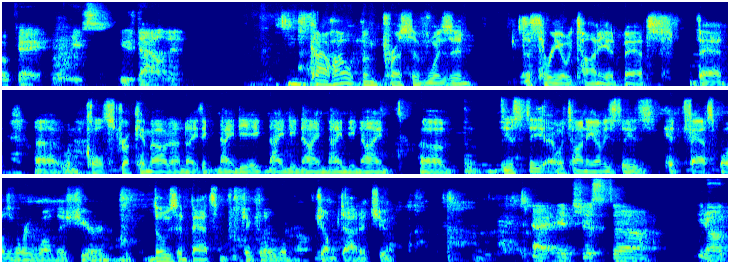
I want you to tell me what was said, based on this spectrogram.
okay, he's he's dialed in. Kyle, how impressive was it the three Ohtani at bats that uh, when Cole struck him out on I think 98, 99, 99. Uh, just the Ohtani obviously has hit fastballs very well this year. Those at bats in particular what jumped out at you. Yeah, it's just uh, you know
